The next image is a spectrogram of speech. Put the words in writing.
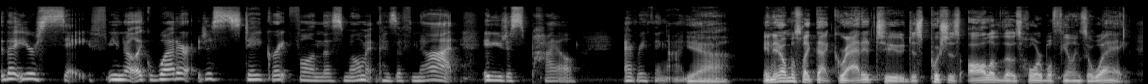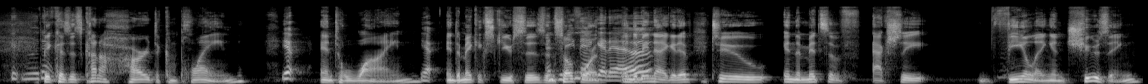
that you're safe. You know, like what are just stay grateful in this moment. Cause if not, you just pile everything on yeah. You. And it almost like that gratitude just pushes all of those horrible feelings away. It really because it's kind of hard to complain. Yep. And to whine. Yep. And to make excuses and, and so forth. Negative. And to be negative to in the midst of actually feeling and choosing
